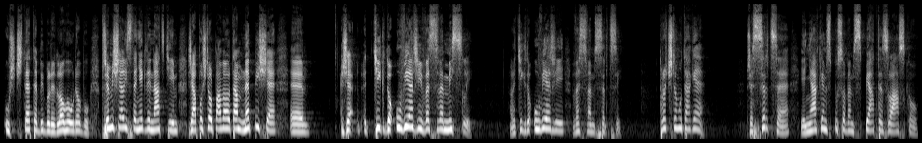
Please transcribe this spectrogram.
už čtete Bibli dlouhou dobu, přemýšleli jste někdy nad tím, že apoštol Pavel tam nepíše, eh, že ti, kdo uvěří ve své mysli, ale ti, kdo uvěří ve svém srdci. Proč tomu tak je? Protože srdce je nějakým způsobem spjaté s láskou.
